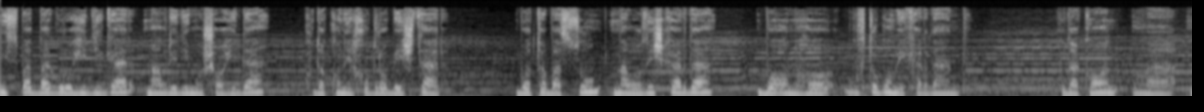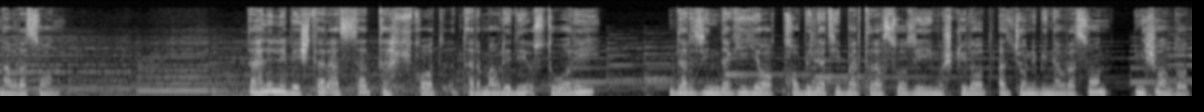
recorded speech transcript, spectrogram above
нисбат ба гурӯҳи дигар мавриди мушоҳида кӯдакони худро бештар бо табассум навозиш карда бо онҳо гуфтугӯ мекарданд. кӯдакон ва наврасон. Таҳлили бештар аз сад таҳқиқот дар мавриди устуворӣ дар зиндагӣ ё қобилияти бартарафсозии мушкилот аз ҷониби наврасон нишон дод.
